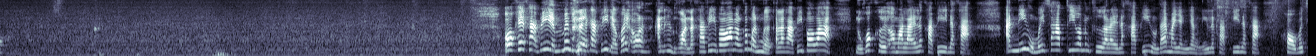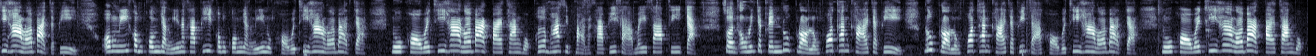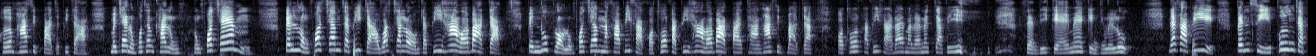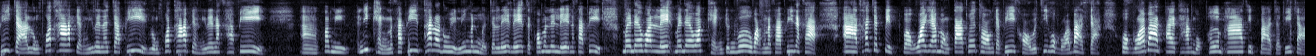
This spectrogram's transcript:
โอเคค่ะพี่ไม่เป็นไรค่ะพี่เดี๋ยวค่อยเอาอันอื่นก่อนนะคะ พี่เพราะว่ามันก็เหมือนเหมือนกันละค่ะ พี่เพราะว่าหนูก็เคยเอามาไลฟ์แล้วค่ะพี่นะคะ อันนี้หนูไม่ทราบที่ว่ามันคืออะไรนะคะ พี่หนูได้มาอย่างอย่างนี้เลยค่ะพี่นะคะ ขอไว้ที่ห้าร้อยบาทจ้ะพี่ องค์นี้กลมๆอย่างนี้นะคะ พี่กลมๆอย่างนี้หนูขอไว้ที่ห้าร้อยบาทจ้ะหนูขอไว้ที่ห้าร้อยบาทปลายทางบวกเพิ่มห้าสิบบาทนะคะ พี่ขาไม่ทราบที่จ้ะส่วนองค์นี้จะเป็นรูปหล่อหลวงพ่อท่านคล้ายจ้ะพี่ รูปหล่อหลวงพ่อท่านคล้ายจ้ะพี่จ๋าขอไว้ที่ห้าร้อยบาทจ้ะหนูขอไว้ที่ห้าร้อยบาทปลายทางบวกเพิ่มห้าสิบาทจ้ะพี่จ๋าไม่ใช่หลวงพ่อท่านคล้ายหลวงหลวงพ่อแช่มเป็นหลวงพ่อแช่มจ้ะพี่จ๋าวัดฉลองจ้ะพี่ห้าร้อยบาทจ้ะเป็นรูปหล่อหลวงพ่อแช่มนะคะ พี่ขาขอโทษค่ะพี่ห้าร้อยบาทปลายทางห้าสิบาทจ้ะขอโทษค่ะพี่ขาได้มาแล้วนะจ๊ะพี่ แสนดีแกแม่เก่งจังเลยลูก เนี่ยค่ะพี่เป็นสีพึ่งจ้ะพี่จ๋าหลวงพ่อทาบอย่างนี้เลยนะจ๊ะพี่หลวงพ่อทาบอย่างนี้เลยนะคะ พี่อ่าก็มีอันนี้แข็งนะคะพี่ถ้าเราดูอย่างนี้มันเหมือนจะเละๆแต่ก็ไม่ได้เละนะคะ พี่ไม่ได้ว่าเละไม่ได้ว่าแข็งจนเวอร์วังนะคะ พี่นะคะอ่าถ้าจะปิดบอกว่ายาหมองตาถ้วยทองจ้ะพี่ขอไว้ที่หกร้อยบาทจ้ะหกร้อยบาทปลายทางบวกเพิ่มห้าสิบบาทจ้ะพี่จ๋า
